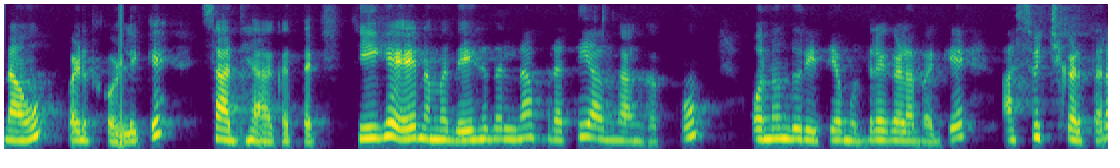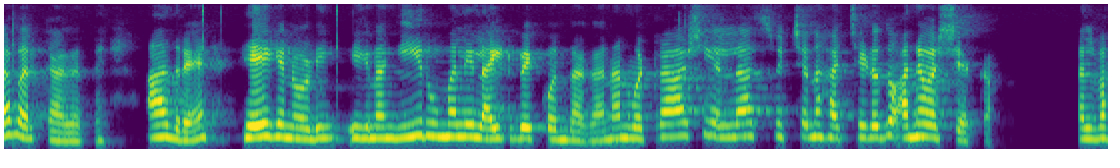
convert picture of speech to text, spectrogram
ನಾವು ಪಡೆದುಕೊಳ್ಳಿಕ್ಕೆ ಸಾಧ್ಯ ಆಗತ್ತೆ. ಹೀಗೆ ನಮ್ಮ ದೇಹದಲ್ಲಿನ ಪ್ರತಿ ಅಂಗಾಂಗಕ್ಕೂ ಒಂದೊಂದು ರೀತಿಯ ಮುದ್ರೆಗಳ ಬಗ್ಗೆ ಆ ಸ್ವಿಚ್ಗಳ ತರ ವರ್ಕ್ ಆಗತ್ತೆ. ಆದ್ರೆ ಹೇಗೆ ನೋಡಿ? ಈಗ ನಂಗೆ ಈ ರೂಮಲ್ಲಿ ಲೈಟ್ ಬೇಕು ಅಂದಾಗ ನಾನು ಒಟ್ರಾಶಿ ಎಲ್ಲಾ ಸ್ವಿಚ್ ಅನ್ನ ಹಚ್ಚಿಡೋದು ಅನವಶ್ಯಕ. ಅಲ್ವಾ?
